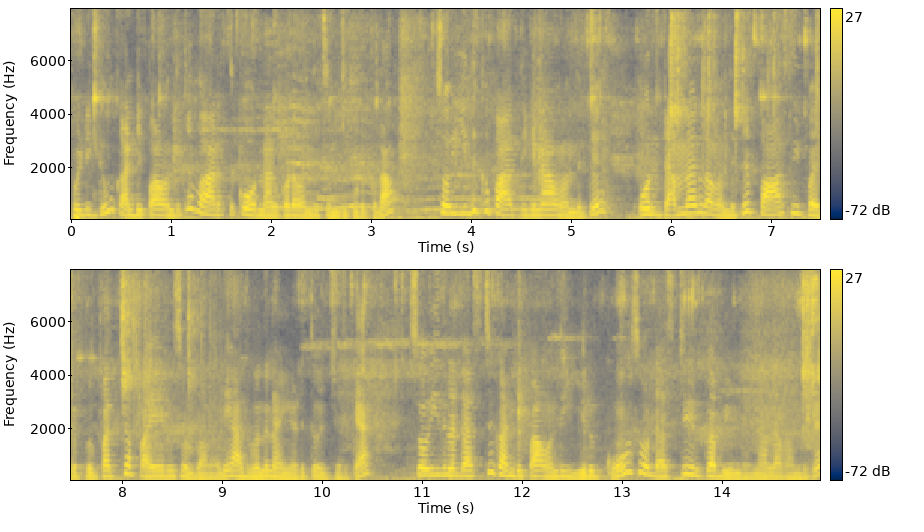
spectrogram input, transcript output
பிடிக்கும். கண்டிப்பாக வந்துட்டு வாரத்துக்கு ஒரு நாள் கூட வந்து செஞ்சு கொடுக்கலாம். ஸோ இதுக்கு பார்த்தீங்கன்னா வந்துட்டு ஒரு டம்ளரில் வந்துட்டு பாசிப்பருப்பு பச்சை பயிறு சொல்லுவாங்க இல்லையா அது வந்து நான் எடுத்து வச்சுருக்கேன். ஸோ இதில் டஸ்ட்டு கண்டிப்பாக வந்து இருக்கும். ஸோ டஸ்ட்டு இருக்குது அப்படின்றனால வந்துட்டு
